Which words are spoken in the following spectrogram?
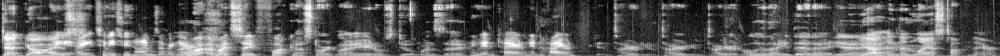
dead Are guys. you, are you Timmy two times over I here? might, I might say fuck uh, Star Gladiator. I'll just do it Wednesday. I'm getting tired. I'm getting tired. Getting tired, getting tired, getting tired. Oh, look at that. You did it. Yeah. yeah, and then last time there.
